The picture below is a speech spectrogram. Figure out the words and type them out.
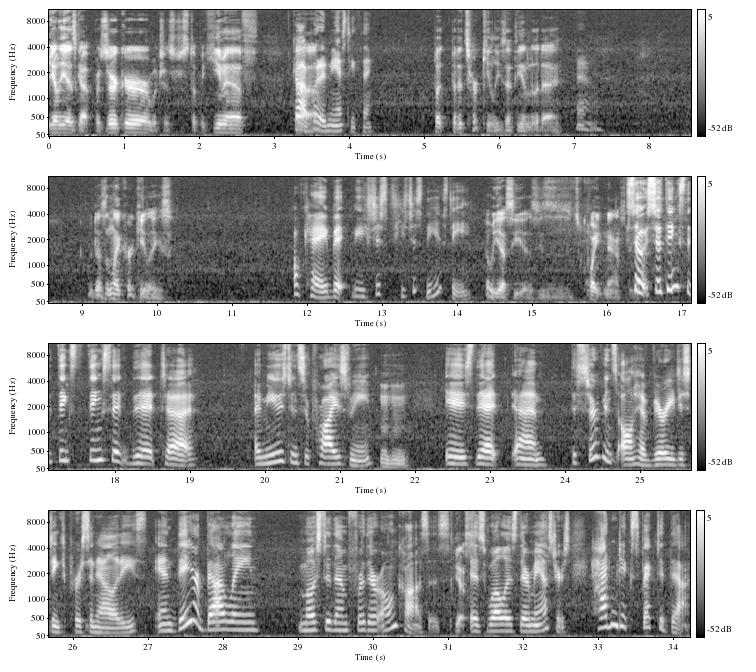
Ilya's got Berserker, which is just a behemoth. god Uh, what a nasty thing But but it's Hercules at the end of the day. yeah. Who doesn't like Hercules? Okay but he's just he's just nasty Oh yes, he is. He's, he's quite nasty. So, so things that things things that that uh, amused and surprised me mm-hmm. is that um, the servants all have very distinct personalities, and they are battling most of them for their own causes, Yes. as well as their masters. Hadn't expected that.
